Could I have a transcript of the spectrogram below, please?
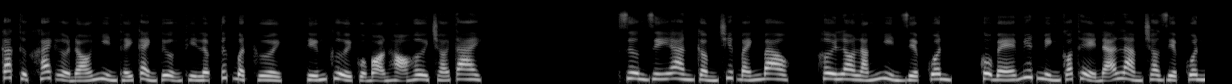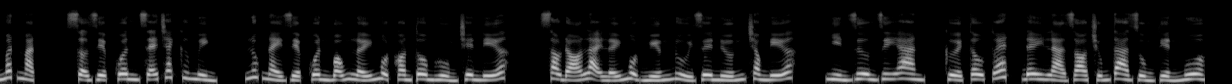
các thực khách ở đó nhìn thấy cảnh tượng thì lập tức bật cười, tiếng cười của bọn họ hơi chói tai. Dương Dĩ An cầm chiếc bánh bao, hơi lo lắng nhìn Diệp Quân, cô bé biết mình có thể đã làm cho Diệp Quân mất mặt, sợ Diệp Quân sẽ trách cứ mình, lúc này Diệp Quân bỗng lấy một con tôm hùm trên đĩa, sau đó lại lấy một miếng đùi dê nướng trong đĩa, nhìn Dương Dĩ An, cười tâu tuét, đây là do chúng ta dùng tiền mua,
